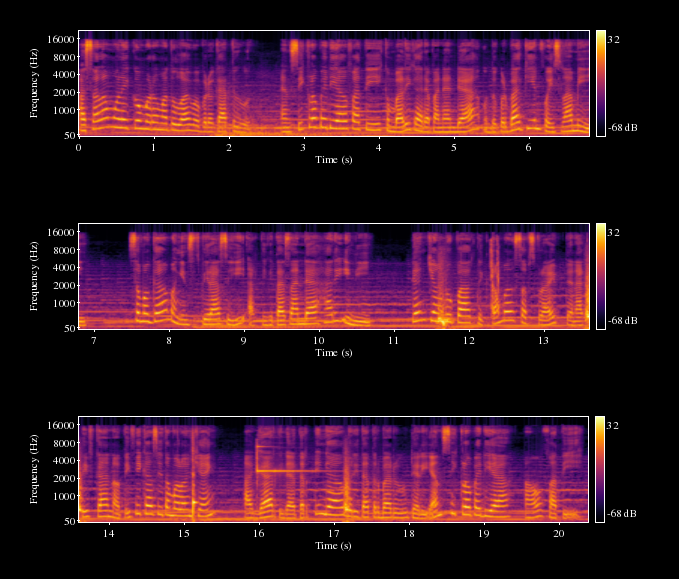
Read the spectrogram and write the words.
Assalamualaikum warahmatullahi wabarakatuh. Ensiklopedia Al-Fatih kembali ke hadapan Anda untuk berbagi info Islami. Semoga menginspirasi aktivitas Anda hari ini. Dan jangan lupa klik tombol subscribe dan aktifkan notifikasi tombol lonceng agar tidak tertinggal berita terbaru dari Ensiklopedia Al-Fatih.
